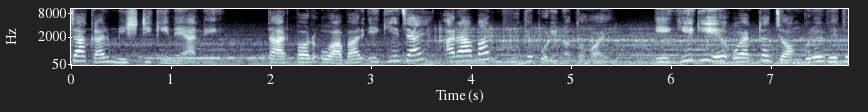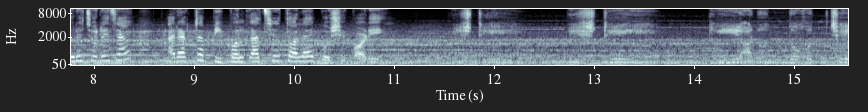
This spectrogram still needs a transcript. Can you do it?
টাকার মিষ্টি কিনে আনে। তারপর ও আবার এগিয়ে যায় আর আবার ভূতে পরিণত হয়। এগিয়ে গিয়ে ও একটা জঙ্গলের ভেতরে চলে যায় আর একটা পিপল গাছের তলায় বসে পড়ে। মিষ্টি মিষ্টি কি আনন্দ হচ্ছে।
